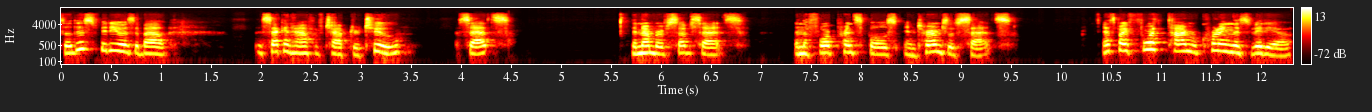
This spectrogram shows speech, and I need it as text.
So this video is about the second half of chapter two, sets, the number of subsets, and the four principles in terms of sets. That's my fourth time recording this video.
